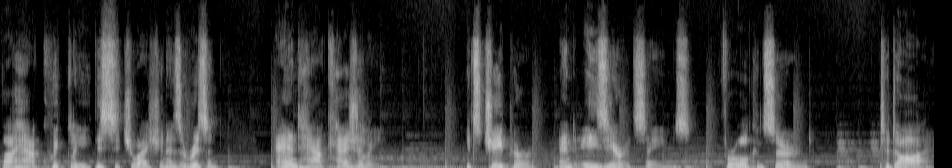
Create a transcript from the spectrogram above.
by how quickly this situation has arisen and how casually? It's cheaper and easier, it seems, for all concerned, to die.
